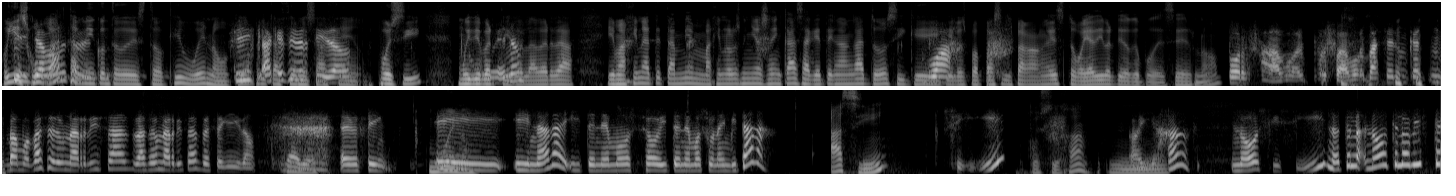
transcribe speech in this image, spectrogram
Oye, es Sí, jugar a también con todo esto, qué bueno, qué Sí, ¿a qué es aplicaciones hacen. Pues sí, muy divertido, Bueno. la verdad. Imagínate también, imagino los niños en casa que tengan gatos y que, los papás les pagan esto, vaya divertido que puede ser, ¿no? Por favor, por favor, va a ser un, vamos, va a ser unas risas, va a ser unas risas de seguido. Claro. En fin. Bueno. Y, y nada, y tenemos hoy tenemos una invitada. Ah, sí, Sí, pues hija. ay, mm, hija. No, sí, sí, no te la, no te lo viste.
